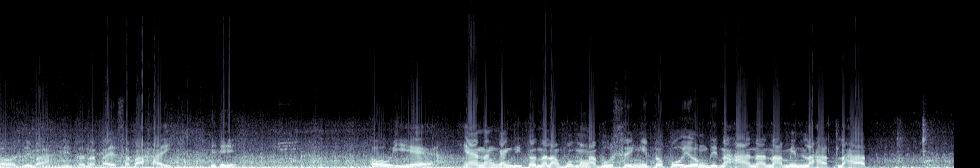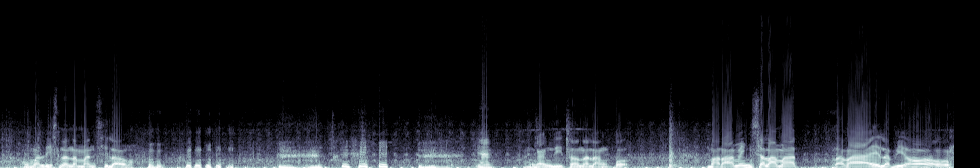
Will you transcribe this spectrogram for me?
Oh, 'di ba? Dito na tayo sa bahay. oh yeah. Yan hanggang dito na lang po mga busing. Ito po yung dinaanan namin lahat-lahat. Umalis na naman sila. oh. Yan, hanggang dito na lang po. Maraming salamat. Bye-bye. Love you all.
